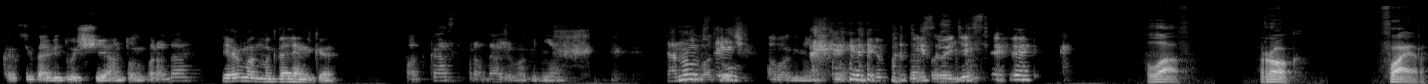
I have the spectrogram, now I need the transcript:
как всегда, ведущий Антон Борода и Роман Магдаленко. Подкаст «Продажи в огне». До новых встреч. А в огне. Подписывайтесь. Love. Rock. Fire.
